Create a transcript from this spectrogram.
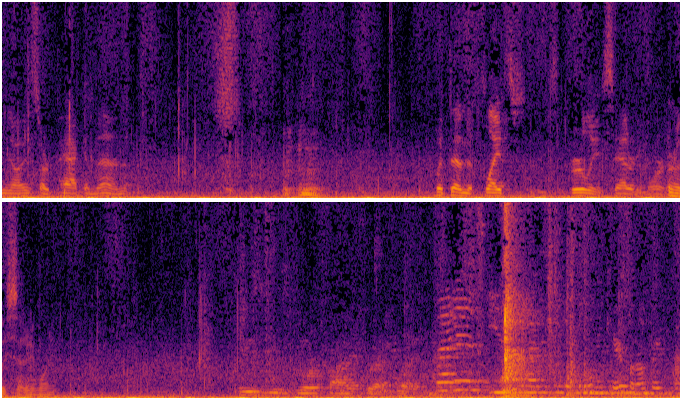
you know and start packing then. but then the flight's early Saturday morning. early Saturday morning. Please use door five for that. That is easy. I just need to be careful. Don't break the I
